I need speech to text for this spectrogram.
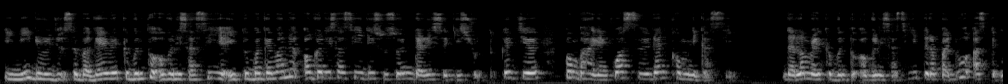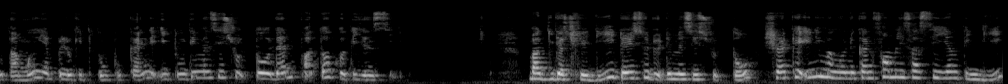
Ini dirujuk sebagai reka bentuk organisasi iaitu bagaimana organisasi disusun dari segi struktur kerja, pembahagian kuasa dan komunikasi dalam mereka bentuk organisasi, terdapat dua aspek utama yang perlu kita tumpukan iaitu dimensi struktur dan faktor kontingensi. Bagi Dutch Lady, dari sudut dimensi struktur, syarikat ini menggunakan formalisasi yang tinggi,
